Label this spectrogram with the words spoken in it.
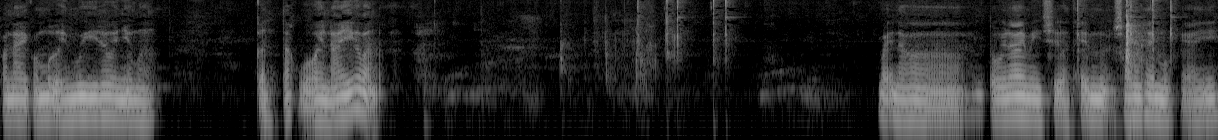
Con này có 10 mi thôi nhưng mà cần tắc vòi nấy các bạn ạ. Vậy là tối nay mình sửa thêm, xong thêm một cái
